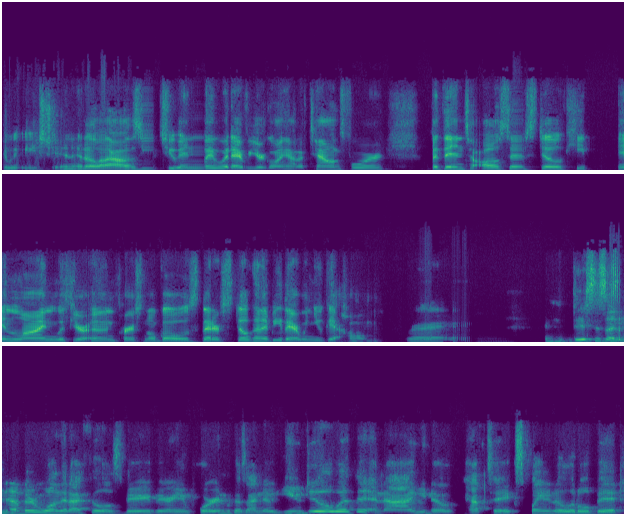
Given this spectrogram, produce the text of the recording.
situation. It allows you to enjoy whatever you're going out of town for, but then to also still keep in line with your own personal goals that are still going to be there when you get home. Right. And this is another one that I feel is very, very important because I know you deal with it and I, you know, have to explain it a little bit.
